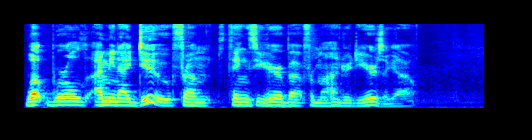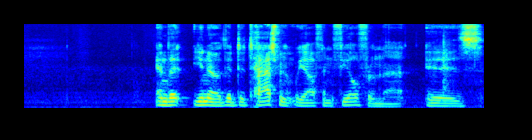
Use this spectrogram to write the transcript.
what world? I mean, I do from things you hear about from a hundred years ago, and that you know the detachment we often feel from that is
